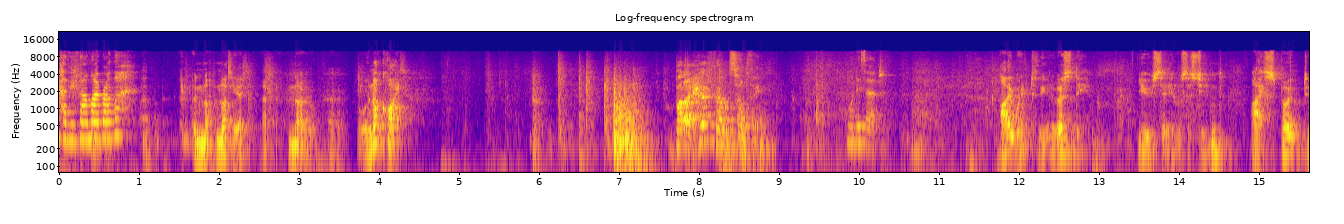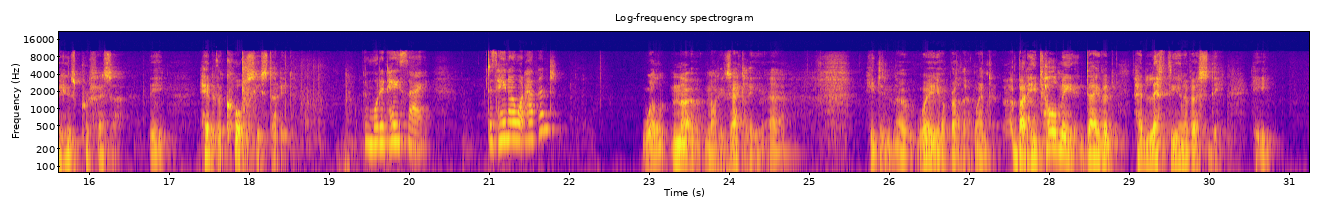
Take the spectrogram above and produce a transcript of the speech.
Have you found my brother? Uh, not, not yet. Uh, no. Uh, well, not quite. But I have found something. What is it? I went to the university. You said he was a student. I spoke to his professor, the head of the course he studied. And what did he say? Does he know what happened? Well, no, not exactly. Uh, he didn't know where your brother went. But he told me David had left the university. He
